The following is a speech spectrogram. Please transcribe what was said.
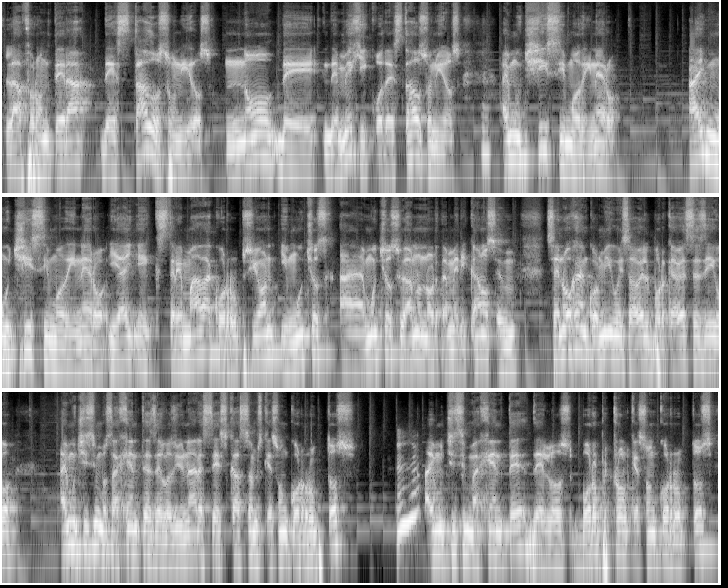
la frontera de Estados Unidos, no de, México, de Estados Unidos. Hay muchísimo dinero, hay muchísimo dinero y hay extremada corrupción y muchos, ah, muchos ciudadanos norteamericanos se, se enojan conmigo, Isabel, porque a veces digo, hay muchísimos agentes de los United States Customs que son corruptos. Hay muchísima gente de los Border Patrol que son corruptos,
